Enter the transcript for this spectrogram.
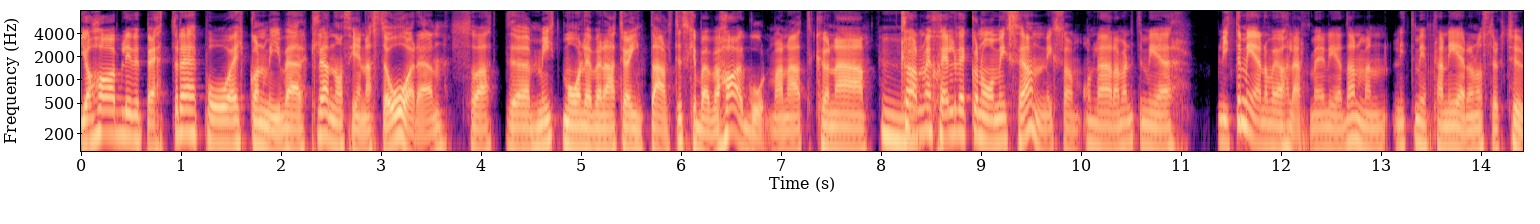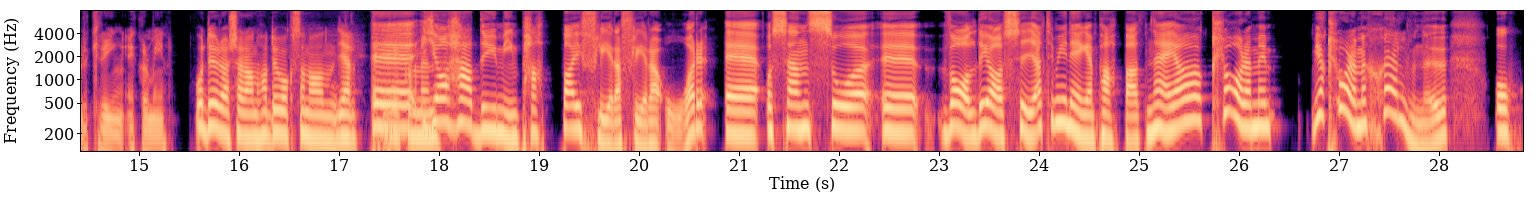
Jag har blivit bättre på ekonomi verkligen de senaste åren. Så att eh, mitt mål är väl att jag inte alltid ska behöva ha god man. Att kunna klara mig själv ekonomiskt sen liksom, och lära mig lite mer. Lite mer än vad jag har lärt mig redan, men lite mer planering och struktur kring ekonomin. Och du då Sharon, har du också någon hjälp med Eh, ekonomin? jag hade ju min pappa i flera, flera år. Eh, och sen så eh, valde jag att säga till min egen pappa att nej, jag klarar mig, jag klarar mig själv nu. Och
